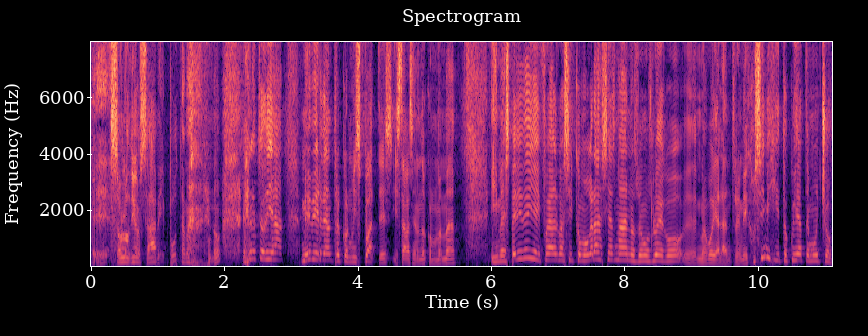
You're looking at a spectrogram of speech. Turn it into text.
eh, solo Dios sabe, puta madre, ¿no? El otro día me vi de antro con mis cuates y estaba cenando con mamá y me despedí de ella y fue algo así como, gracias, ma, nos vemos luego, eh, me voy al antro. Y me dijo, sí, mijito, cuídate mucho,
